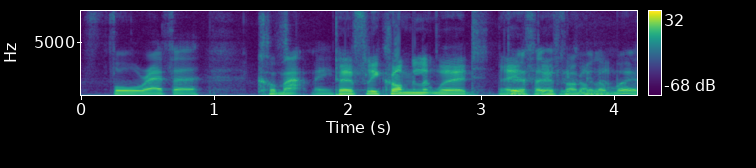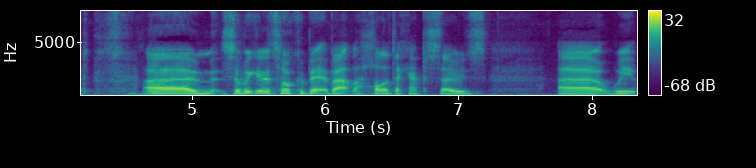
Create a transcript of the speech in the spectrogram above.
forever. Come at me Perfectly cromulent word. Dave. perfectly cromulent word. Um, so we're going to talk a bit about the holodeck episodes. Uh, we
